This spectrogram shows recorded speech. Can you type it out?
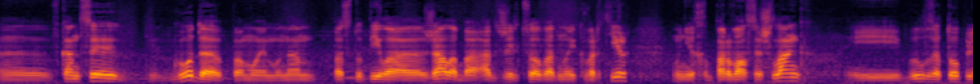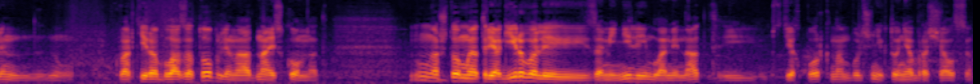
Э, в конце года, по-моему, нам поступила жалоба от жильцов одной квартир. У них порвался шланг и был затоплен, ну, квартира была затоплена, одна из комнат. Ну, на что мы отреагировали и заменили им ламинат, и с тех пор к нам больше никто не обращался.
